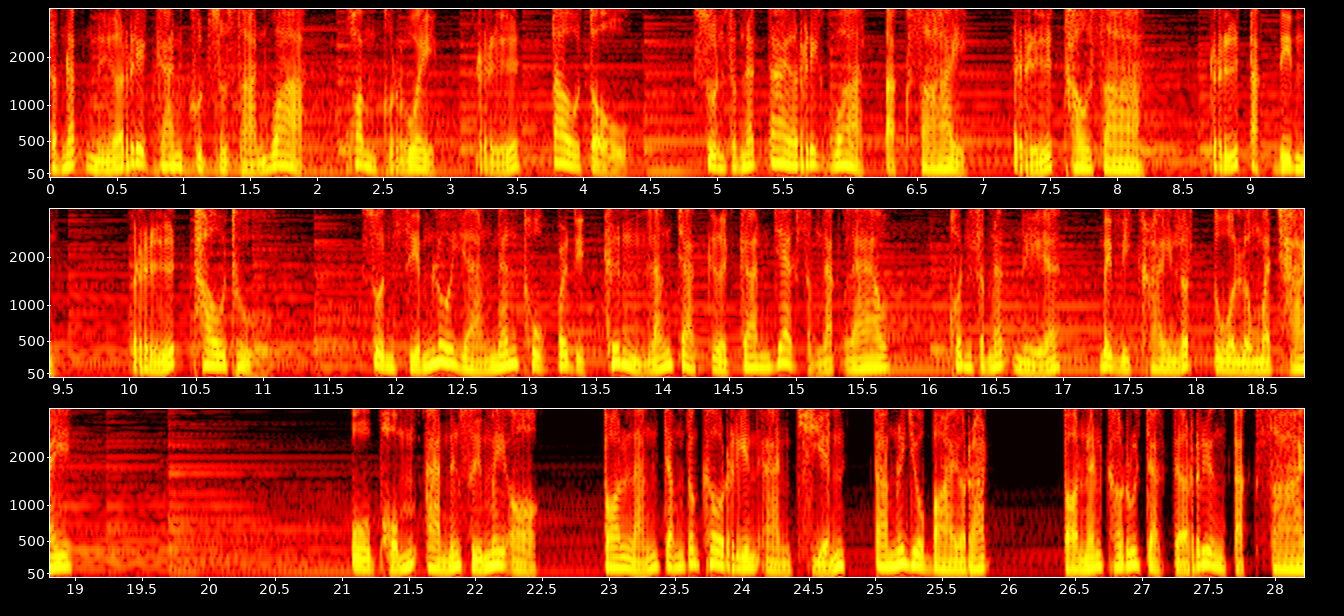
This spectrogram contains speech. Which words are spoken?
สำนักเหนือเรียกการขุดสุสานว่า คว่ำกรวย หรือเต้าโตส่วนสำนักใต้เรียกว่า ตักทราย หรือเทาซา หรือตักดิน หรือเทาถูส่วนเสียมลั่หยางนั้นถูกประดิษฐ์ขึ้นหลังจากเกิดการแยกสำนักแล้ว คนสำนักเหนือไม่มีใครลดตัวลงมาใช้ ปู่ผมอ่านหนังสือไม่ออก ตอนหลังจำต้องเข้าเรียนอ่านเขียนตามนโยบายรัฐ ตอนนั้นเขารู้จักแต่เรื่องตักทราย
